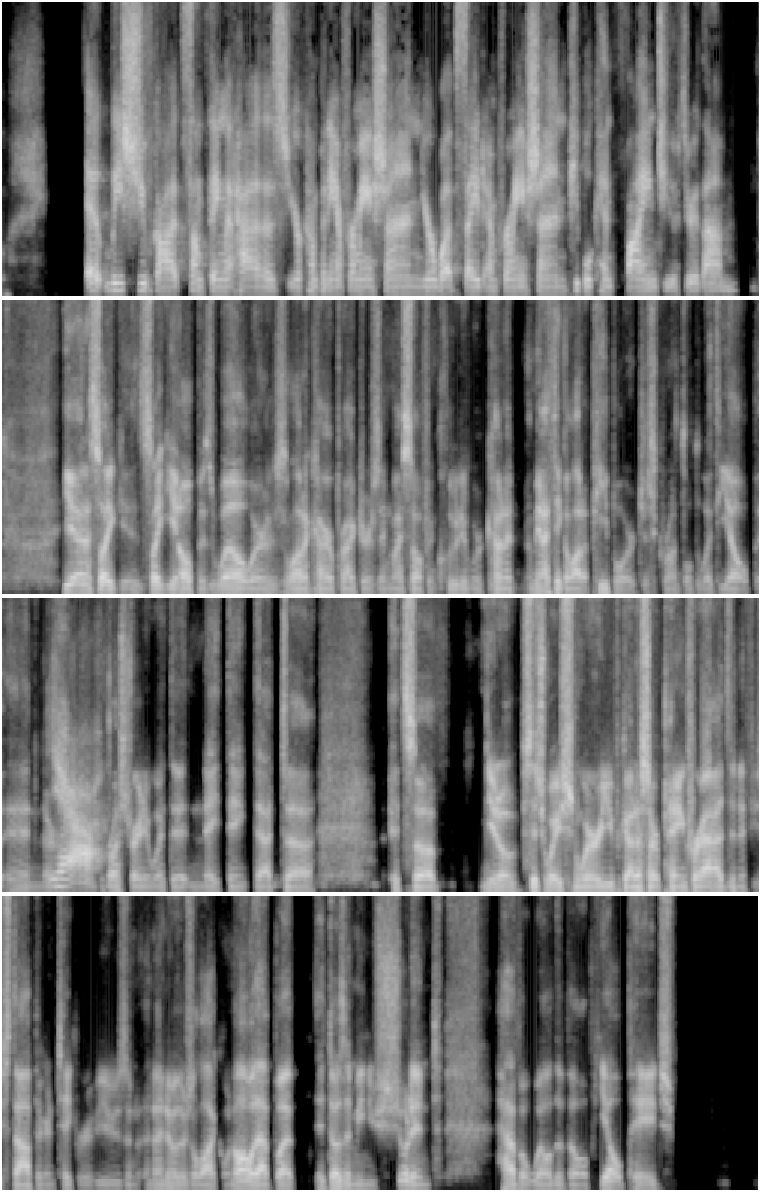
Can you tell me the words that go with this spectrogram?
at least you've got something that has your company information, your website information. People can find you through them. Yeah, and it's like it's like Yelp as well, where there's a lot of chiropractors and myself included. We're kind of, I mean, I think a lot of people are disgruntled with Yelp and they're yeah. frustrated with it, and they think that uh, it's a you know situation where you've got to start paying for ads and if you stop they're going to take reviews and, and i know there's a lot going on with that but it doesn't mean you shouldn't have a well developed yelp page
